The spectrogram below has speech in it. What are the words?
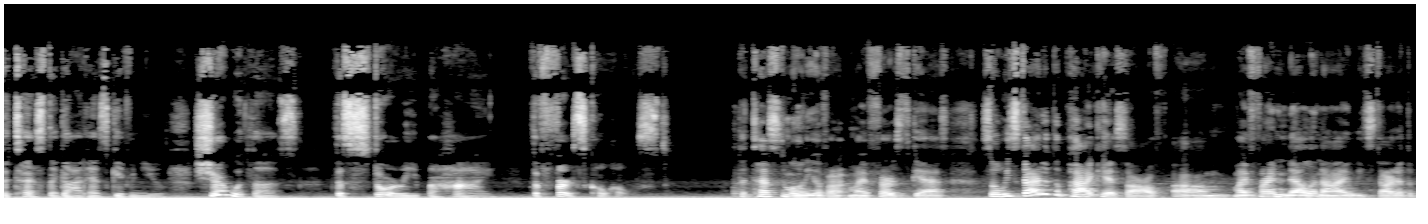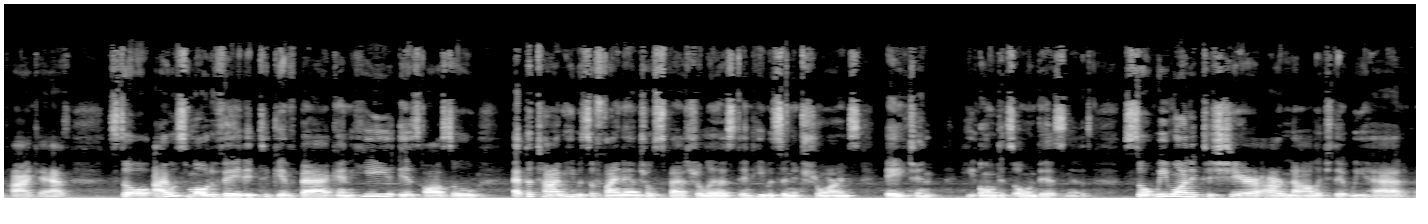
the test that God has given you. Share with us the story behind the first co host. The testimony of our, my first guest. So we started the podcast off. Um, my friend Nell and I, we started the podcast. So I was motivated to give back, and he is also at the time, he was a financial specialist and he was an insurance agent. He owned his own business. So we wanted to share our knowledge that we had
